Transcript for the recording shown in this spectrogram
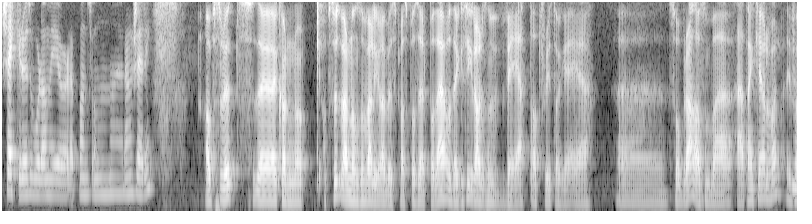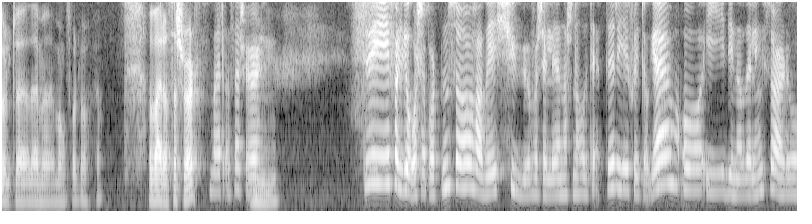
sjekker ut hvordan vi gjør det på en sånn rangering. Absolutt. Det kan nok absolutt være noen som velger arbeidsplass basert på det. Og det er ikke sikkert alle som vet at Flytoget er så bra, da, som jeg, jeg tenker i alle fall, i forhold til det med mangfold. Og, ja. Å være seg sjøl. Være seg sjøl. Mm. Du, Ifølge årsrapporten så har vi 20 forskjellige nasjonaliteter i Flytoget. Og i din avdeling så er det jo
